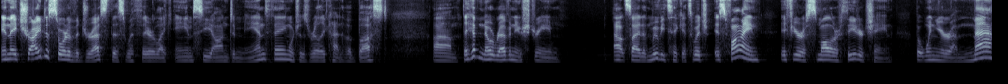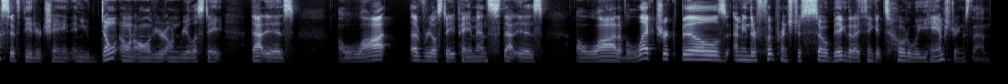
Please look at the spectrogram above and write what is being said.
and they tried to sort of address this with their like AMC on demand thing, which was really kind of a bust. Um, they have no revenue stream outside of movie tickets, which is fine if you're a smaller theater chain. But when you're a massive theater chain and you don't own all of your own real estate, that is a lot of real estate payments. That is a lot of electric bills. I mean, their footprint's just so big that I think it totally hamstrings them.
